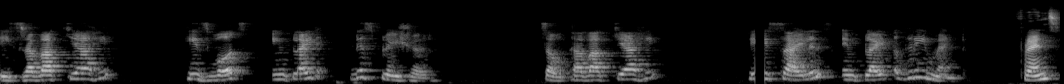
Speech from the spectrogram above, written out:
तिसरा वाक्य आहे हिज वॉज इम्प्लाइड डिस्प्लेशर चौथा वाक्य आहे his silence implied agreement friends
